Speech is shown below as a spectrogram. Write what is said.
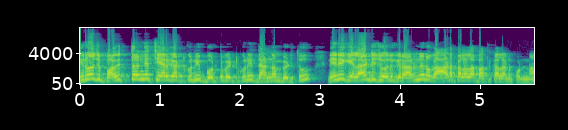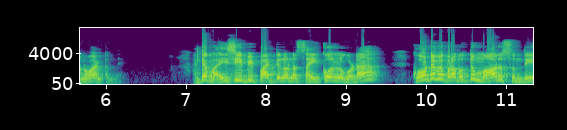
ఈరోజు పవిత్రంగా చీర కట్టుకుని బొట్టు పెట్టుకుని దండం పెడుతూ నేను ఇక ఎలాంటి జోలికి రాను నేను ఒక ఆడపిల్లలా బతకాలనుకుంటున్నాను అంటుంది. అంటే వైసీపీ పార్టీలో ఉన్న సైకోన్లు కూడా కూటమి ప్రభుత్వం మారుస్తుంది.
